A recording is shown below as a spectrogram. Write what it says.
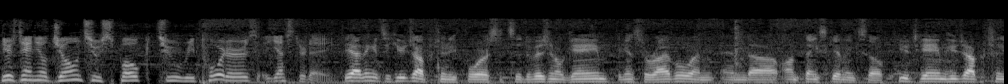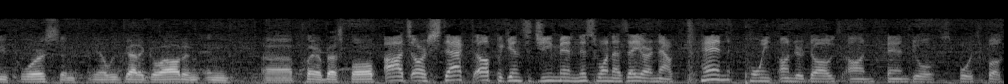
Here's Daniel Jones, who spoke to reporters yesterday. Yeah, I think it's a huge opportunity for us. It's a divisional game against a rival, and and uh, on Thanksgiving, so huge game, huge opportunity for us, and you know we've got to go out and, and uh, play our best ball. Odds are stacked up against the G-Men in this one as they are now 10-point underdogs on FanDuel Sportsbook.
